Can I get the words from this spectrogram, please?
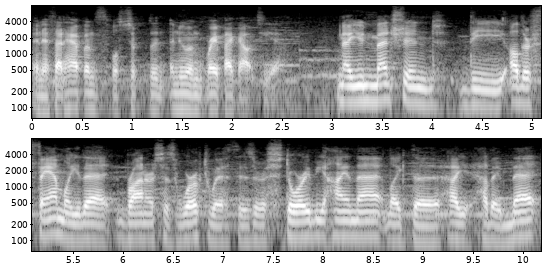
And if that happens, we'll ship the, a new one right back out to you. Now you mentioned the other family that Bronner's has worked with. Is there a story behind that, like the how you, how they met?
